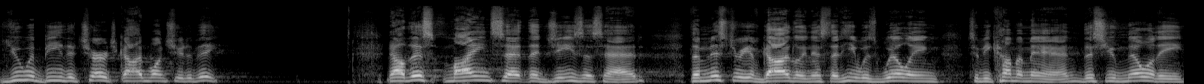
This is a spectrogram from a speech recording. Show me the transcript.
You would be the church God wants you to be. Now, this mindset that Jesus had, the mystery of godliness that he was willing to become a man, this humility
